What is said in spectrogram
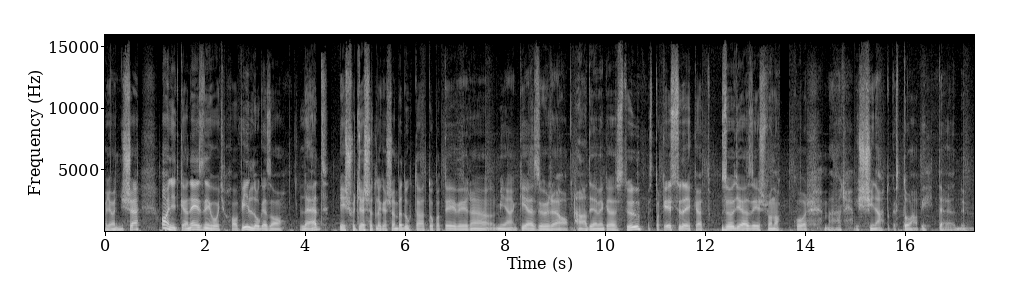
Vagy annyi se. Annyit kell nézni, hogy ha villog ez a LED, és hogy esetlegesen bedugtátok a tévére, milyen kijelzőre a HDMI keresztül ezt a készüléket, zöld jelzés van, akkor már is csináltuk ezt további terelnünk.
